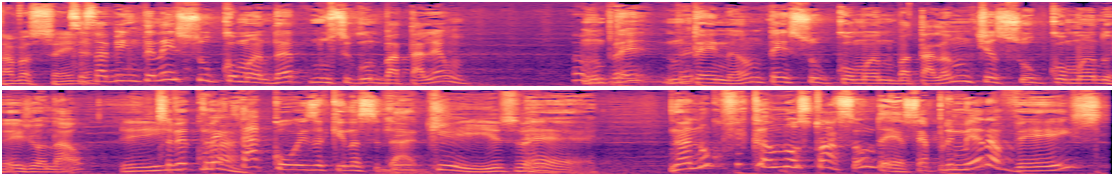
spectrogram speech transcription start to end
Tava sem, Você né? sabia que não tem nem subcomandante no segundo batalhão? Não, não, tem, tem, não tem não, não tem subcomando batalhão, não tinha subcomando regional. Eita. Você vê como é que tá a coisa aqui na cidade. Que, que é isso, aí? É. Nós nunca ficamos numa situação dessa. É a primeira vez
